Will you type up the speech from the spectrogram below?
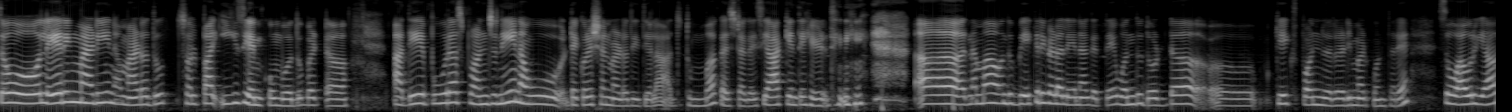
ಸೊ ಲೇಯರಿಂಗ್ ಮಾಡಿ ನಾವು ಮಾಡೋದು ಸ್ವಲ್ಪ ಈಸಿ ಅಂದ್ಕೊಬೋದು ಬಟ್ ಅದೇ ಪೂರ ಸ್ಪಂಜ್ನೇ ನಾವು ಡೆಕೋರೇಷನ್ ಮಾಡೋದಿದೆಯಲ್ಲ, ಅದು ತುಂಬ ಕಷ್ಟ ಗೈಸ್, ಯಾಕೆ ಅಂತ ಹೇಳ್ತೀನಿ. ನಮ್ಮ ಒಂದು ಬೇಕರಿಗಳಲ್ಲಿ ಏನಾಗುತ್ತೆ, ಒಂದು ದೊಡ್ಡ ಕೇಕ್ ಸ್ಪಾಂಜ್ ರೆಡಿ ಮಾಡ್ಕೊತಾರೆ. ಸೊ, ಅವ್ರಿಗೆ ಯಾವ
